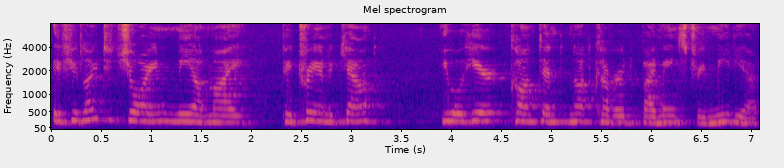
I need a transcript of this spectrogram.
If you'd like to join me on my Patreon account, you will hear content not covered by mainstream media.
